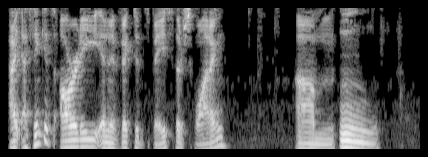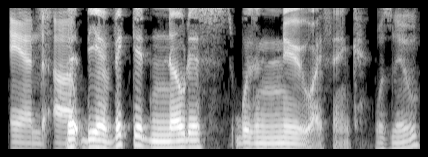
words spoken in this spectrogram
I, I think it's already an evicted space. They're squatting. Um, Mm. and uh, the the evicted notice was new, I think, was new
